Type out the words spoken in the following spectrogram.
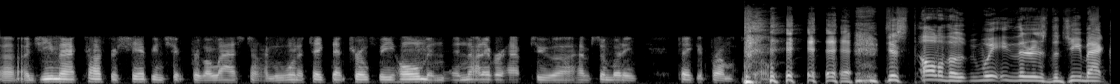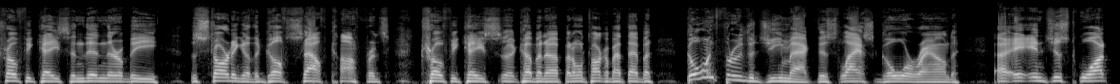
uh, a GMAC conference championship for the last time. We want to take that trophy home and, and not ever have to uh, have somebody take it from us. So. Just all of those. We, there is the GMAC trophy case, and then there'll be the starting of the Gulf South Conference trophy case uh, coming up. And I won't talk about that, but going through the GMAC this last go around uh, and just what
